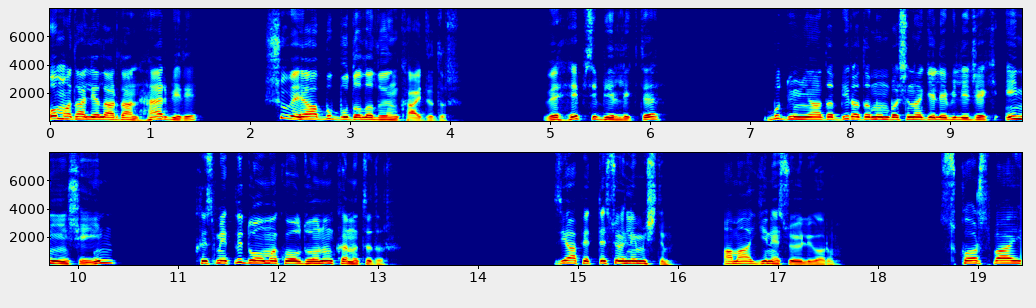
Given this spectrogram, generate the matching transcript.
o madalyalardan her biri şu veya bu budalalığın kaydıdır. Ve hepsi birlikte bu dünyada bir adamın başına gelebilecek en iyi şeyin kısmetli doğmak olduğunun kanıtıdır. Ziyafette söylemiştim ama yine söylüyorum. Scoresby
